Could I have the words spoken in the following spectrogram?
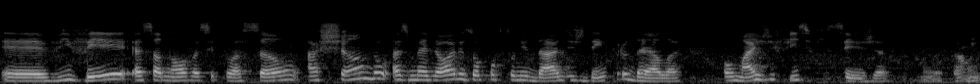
é, viver essa nova situação, achando as melhores oportunidades dentro dela, por mais difícil que seja. Né? Então,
